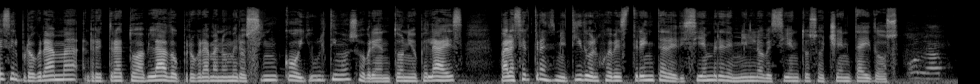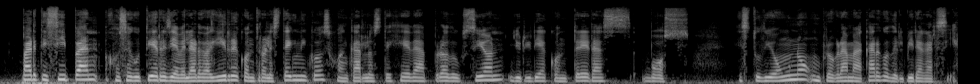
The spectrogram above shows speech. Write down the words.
es el programa Retrato Hablado, programa número 5 y último sobre Antonio Peláez, para ser transmitido el jueves 30 de diciembre de 1982. Participan José Gutiérrez y Abelardo Aguirre, controles técnicos, Juan Carlos Tejeda, producción, Yuriria Contreras, voz. Estudio 1, un programa a cargo de Elvira García.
